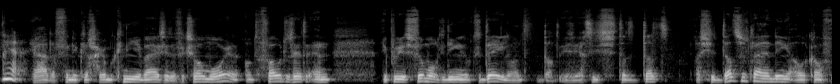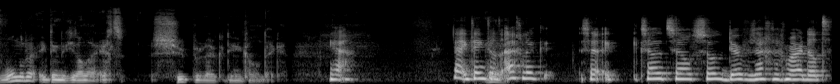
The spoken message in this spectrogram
Ja, Ja, dat vind ik, daar ga ik op mijn knieën bij zitten. Dat vind ik zo mooi. Op de foto zetten. En ik probeer zoveel mogelijk die dingen ook te delen. Want dat is echt iets. Dat, dat, als je dat soort kleine dingen al kan verwonderen. Ik denk dat je dan echt superleuke dingen kan ontdekken. ja. Ja, ik denk Ja. dat eigenlijk, ik, ik zou het zelf zo durven zeggen, zeg maar, dat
